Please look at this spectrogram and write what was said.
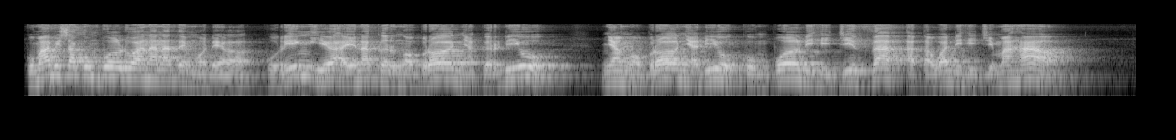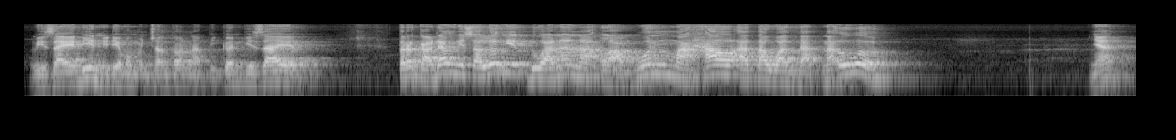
Kuma bisa kumpul dua nana teh model? Kuring iya ayeuna keur ngobrol nyaker diuk nya ngobrol nya diuk kumpul di hiji zat atawa di hiji mahal. Li Zaidin di dia mau mencontohna pikeun ki Zaid. Terkadang bisa lengit dua nana lamun mahal atau zat na eueuh. Nya?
